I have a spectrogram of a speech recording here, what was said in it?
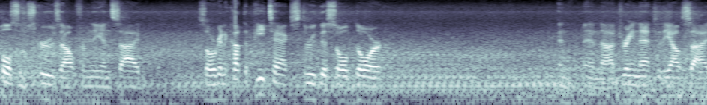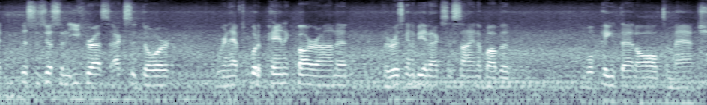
pull some screws out from the inside. So we're going to cut the PTACs through this old door and, uh, drain that to the outside. This is just an egress exit door. We're going to have to put a panic bar on it. There is going to be an exit sign above it. We'll paint that all to match.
